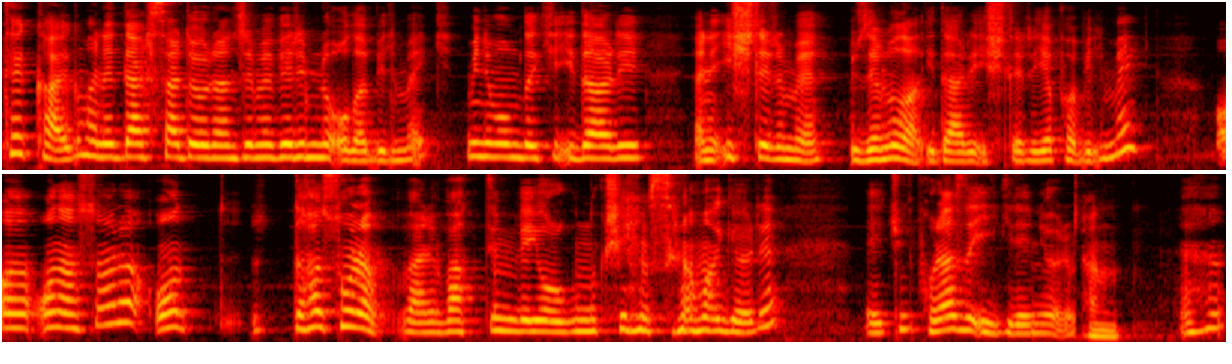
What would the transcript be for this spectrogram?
tek kaygım hani derslerde öğrencime verimli olabilmek. Minimumdaki idari yani işlerimi, üzerimde olan idari işleri yapabilmek. Ondan sonra o daha sonra yani vaktim ve yorgunluk şeyim sırama göre e, çünkü Poraz'la ilgileniyorum. Anladım. Aha,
